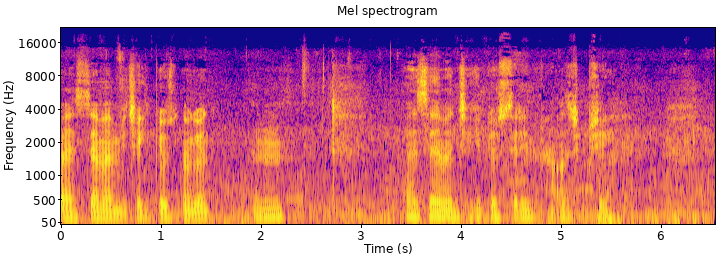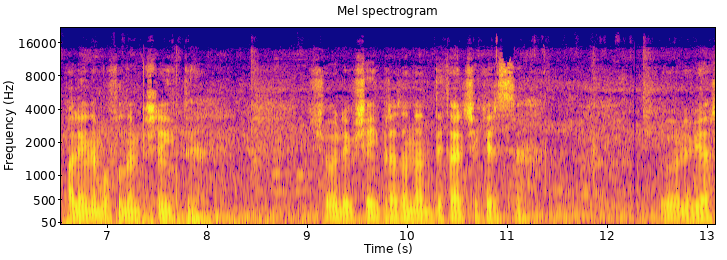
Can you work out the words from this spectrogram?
Ben size hemen bir çekip göstereyim. Ben size hemen çekip göstereyim azıcık bir şey. Aleyna waffle'ların peşine gitti. Şöyle bir şey birazdan daha detaylı çekeriz size. Böyle bir yer.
